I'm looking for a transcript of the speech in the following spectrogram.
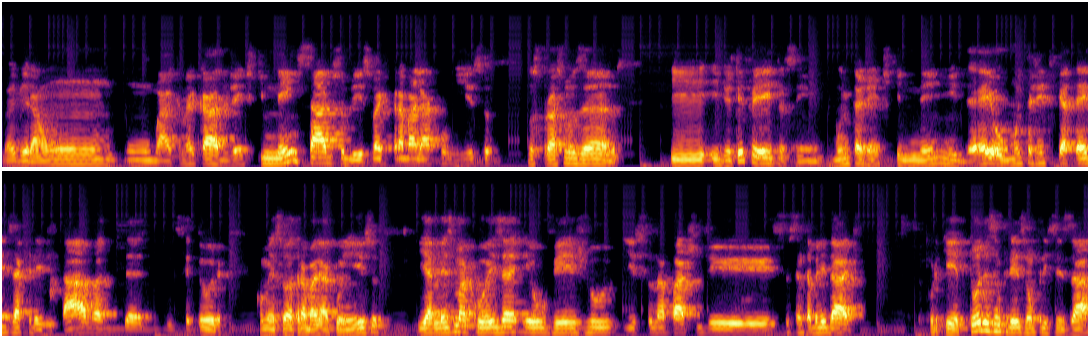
vai virar um, um baita mercado. Gente que nem sabe sobre isso vai trabalhar com isso nos próximos anos. E, e ter feito, assim, muita gente que nem ideia, ou muita gente que até desacreditava do setor começou a trabalhar com isso. E a mesma coisa eu vejo isso na parte de sustentabilidade, porque todas as empresas vão precisar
